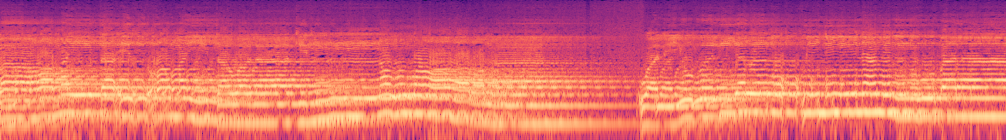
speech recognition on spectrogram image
وما رميت إذ رميت ولكن الله رمى. وليبلي المؤمنين منه بلاء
